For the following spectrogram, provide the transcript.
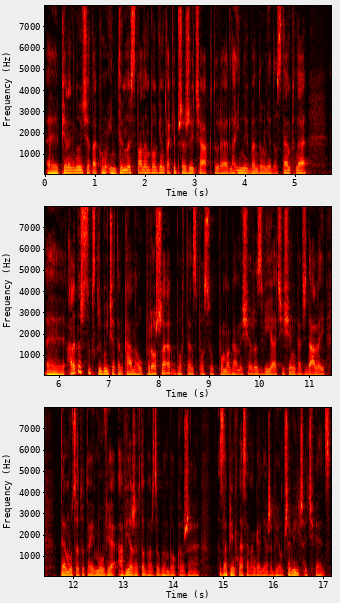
E, pielęgnujcie taką intymność z Panem Bogiem, takie przeżycia, które dla innych będą niedostępne. E, ale też subskrybujcie ten kanał, proszę, bo w ten sposób pomagamy się rozwijać i sięgać dalej temu, co tutaj mówię, a wierzę w to bardzo głęboko, że za piękna jest Ewangelia, żeby ją przemilczeć, więc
